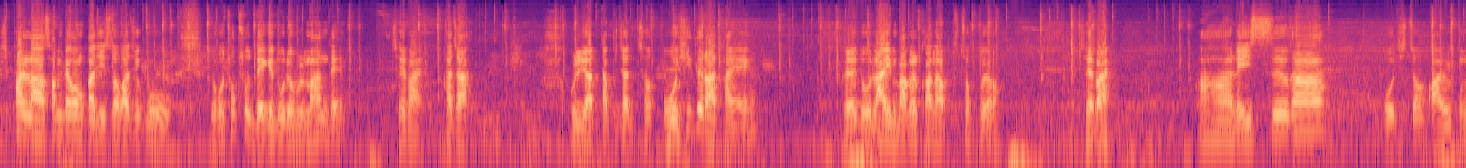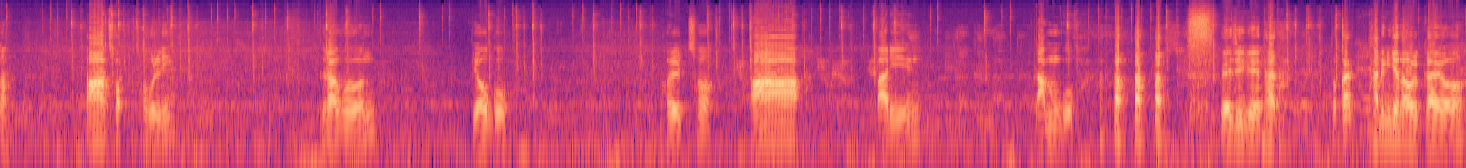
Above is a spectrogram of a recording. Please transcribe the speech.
18라 300원까지 있어가지고 요거 촉수 4개 노려볼만 한데? 제발 가자. 하, 골리앗 나쁘지 않죠? 오 히드라 다행 그래도 라인 막을 거 하나 붙였고요. 제발. 아 레이스가 어디죠? 아 여기구나. 아 저, 저글링? 드라군. 여고 벌처. 아 마린. 남고 매직 위에 다, 다 똑같 다른 게 나올까요?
